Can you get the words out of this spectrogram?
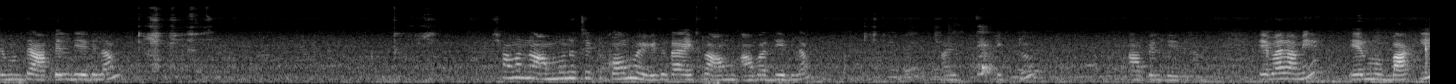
এর মধ্যে আপেল দিয়ে দিলাম। সামান্য আম মনে হচ্ছে একটু কম হয়ে গেছে, তাই একটু আম, আবার দিয়ে দিলাম। আর একটু আপেল দিয়ে দিলাম। এবার আমি এর বাকি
